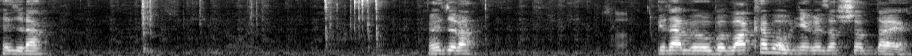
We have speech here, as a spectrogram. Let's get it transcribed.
Hydra. Hydra. Co? Gramy u Bobaka, bo u niego zawsze oddaje.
